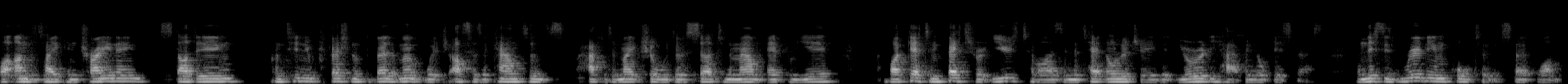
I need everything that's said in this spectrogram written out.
by undertaking training, studying, continued professional development, which us as accountants have to make sure we do a certain amount every year, by getting better at utilizing the technology that you already have in your business. And this is really important, step one.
